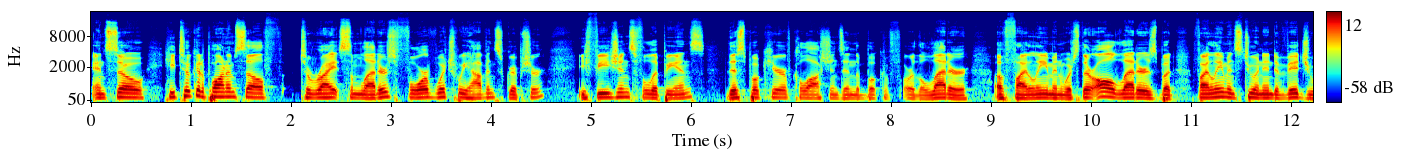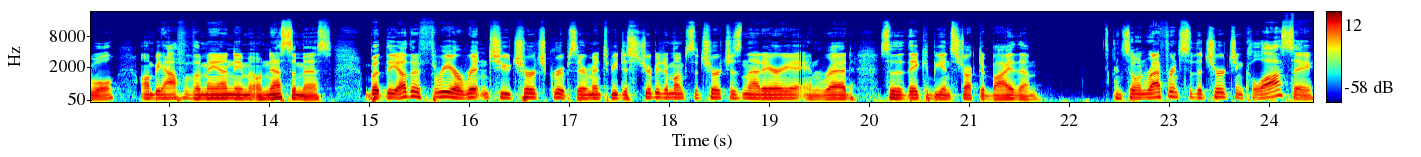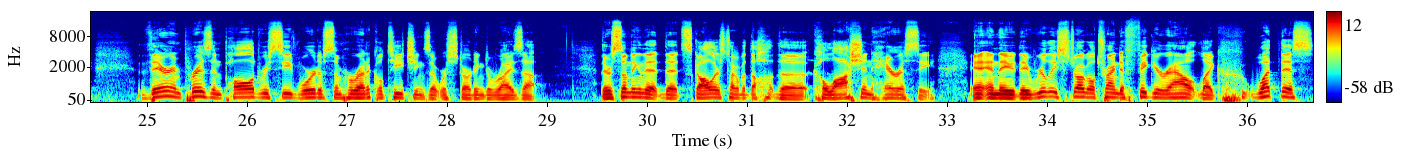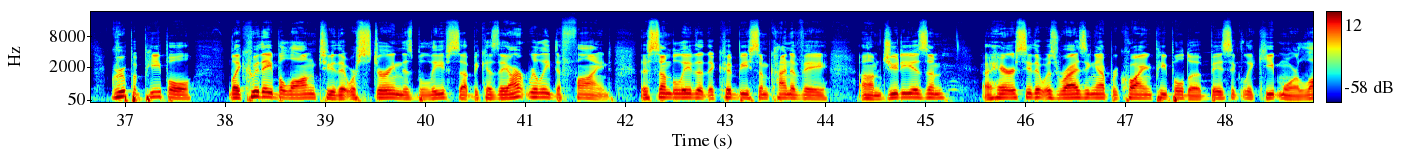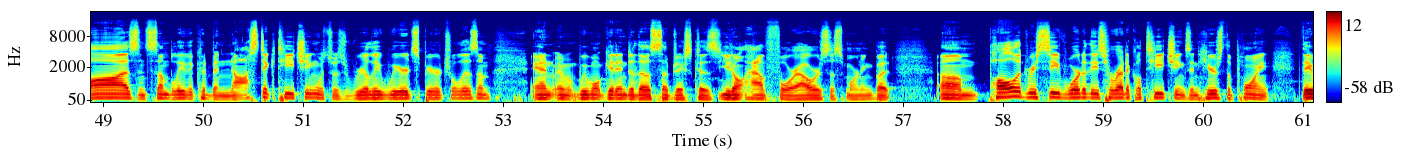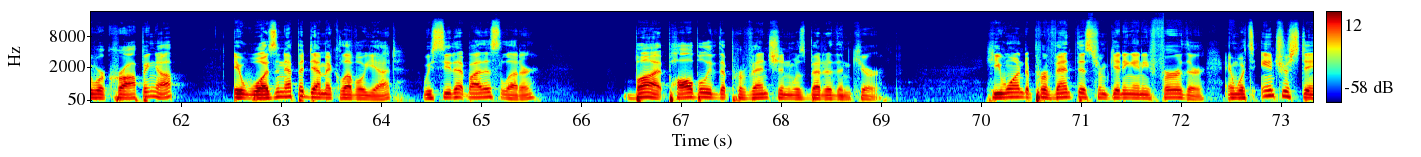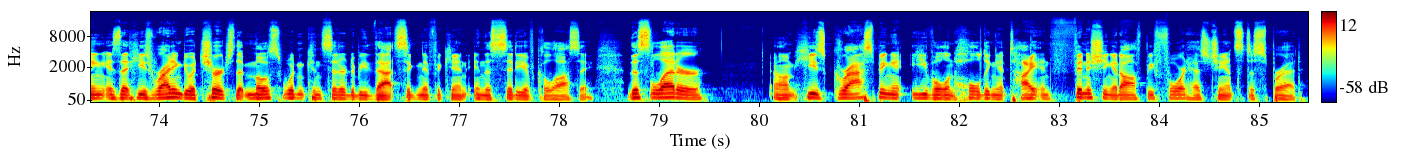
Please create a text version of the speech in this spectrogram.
And so he took it upon himself to write some letters, four of which we have in Scripture Ephesians, Philippians, this book here of Colossians, and the book of, or the letter of Philemon, which they're all letters, but Philemon's to an individual on behalf of a man named Onesimus. But the other three are written to church groups. They're meant to be distributed amongst the churches in that area and read so that they could be instructed by them. And so, in reference to the church in Colossae, there in prison, Paul had received word of some heretical teachings that were starting to rise up there's something that, that scholars talk about the, the Colossian heresy, and, and they, they really struggle trying to figure out like what this group of people like who they belong to that were stirring these beliefs up because they aren't really defined. There's some believe that there could be some kind of a um, Judaism, a heresy that was rising up, requiring people to basically keep more laws, and some believe it could have been Gnostic teaching, which was really weird spiritualism. And, and we won't get into those subjects because you don't have four hours this morning, but um, Paul had received word of these heretical teachings, and here's the point they were cropping up. It wasn't epidemic level yet. We see that by this letter. But Paul believed that prevention was better than cure. He wanted to prevent this from getting any further. And what's interesting is that he's writing to a church that most wouldn't consider to be that significant in the city of Colossae. This letter, um, he's grasping at evil and holding it tight and finishing it off before it has chance to spread.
